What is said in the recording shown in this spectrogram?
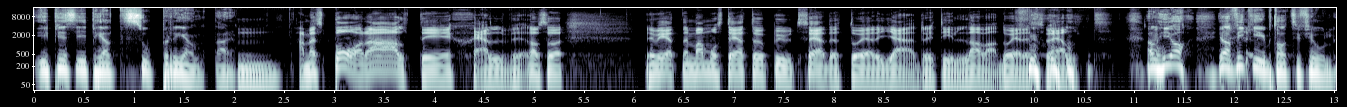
i princip helt soprent där. Ja, men spara alltid själv. Alltså, Ni vet när man måste äta upp utsädet, då är det jädrigt illa va. Då är det svält. Ja, men jag, jag fick ingen potatis i fjol.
